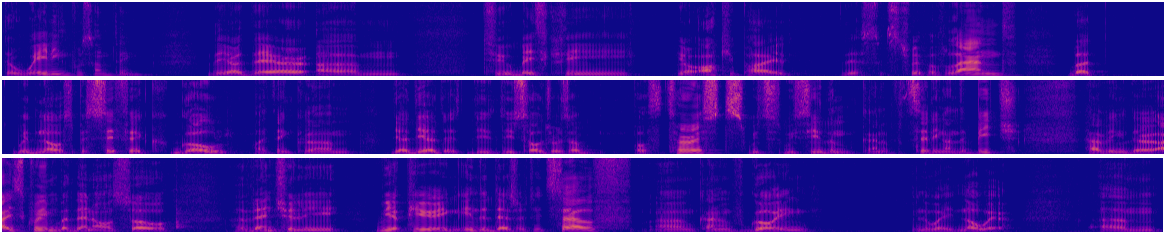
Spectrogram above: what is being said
They're waiting for something. They are there um, to basically, you know, occupy this strip of land, but with no specific goal. I think um, the idea that these soldiers are both tourists, which we see them kind of sitting on the beach having their ice cream, but then also eventually reappearing in the desert itself, um, kind of going, in a way, nowhere. Um,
